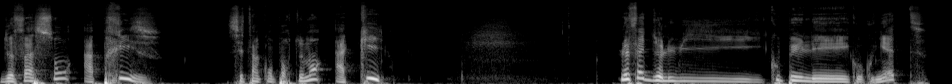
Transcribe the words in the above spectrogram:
de façon apprise c'est un comportement acquis. Le fait de lui couper les coucougnettes,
